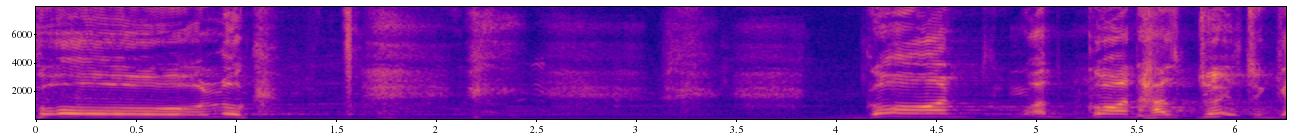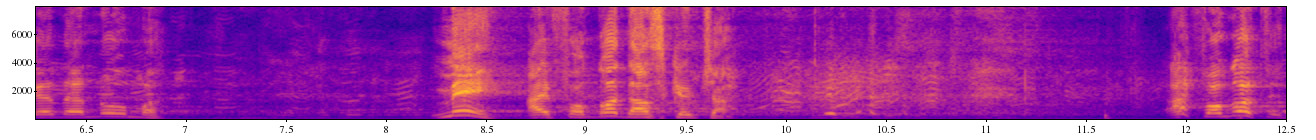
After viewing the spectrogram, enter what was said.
Oh, look. God, what God has joined together, no man. Me, I forgot that scripture. I forgot it.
